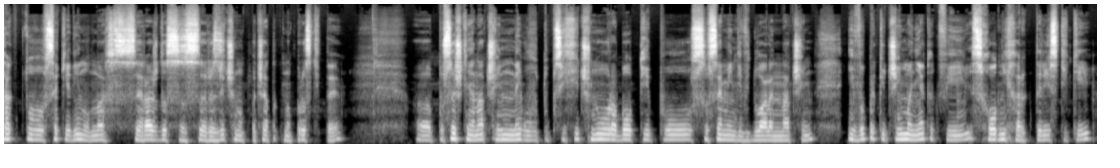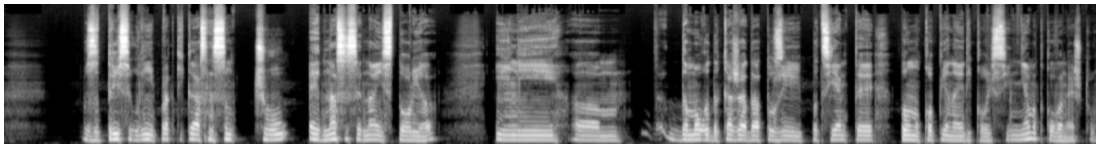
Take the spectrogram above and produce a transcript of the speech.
както всеки един от нас се ражда с различен отпечатък на пръстите, по същия начин неговото психично работи по съвсем индивидуален начин и въпреки, че има някакви сходни характеристики, за 30 години практика аз не съм чул една с една история или ам, да мога да кажа, да, този пациент е пълно копия на еди кой си. Няма такова нещо.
